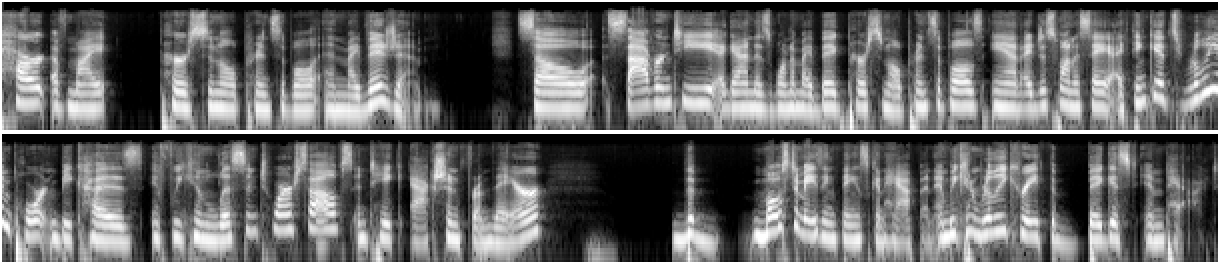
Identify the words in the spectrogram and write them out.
part of my personal principle and my vision. So, sovereignty, again, is one of my big personal principles. And I just want to say, I think it's really important because if we can listen to ourselves and take action from there, the most amazing things can happen and we can really create the biggest impact.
